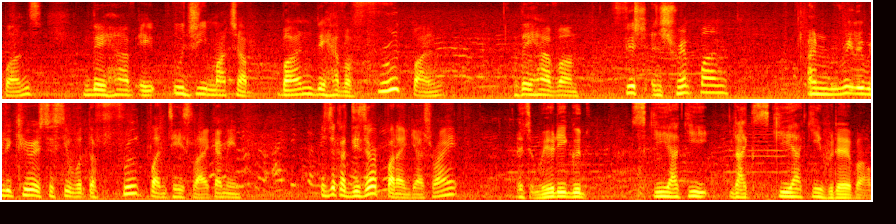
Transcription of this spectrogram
buns. They have a uji matcha bun, they have a fruit bun, they have um, fish and shrimp bun. I'm really, really curious to see what the fruit bun tastes like. I mean, it's like a dessert bun, I guess, right? It's really good sukiyaki, like sukiyaki flavor.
